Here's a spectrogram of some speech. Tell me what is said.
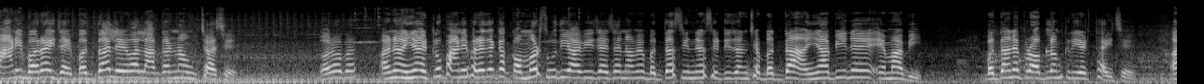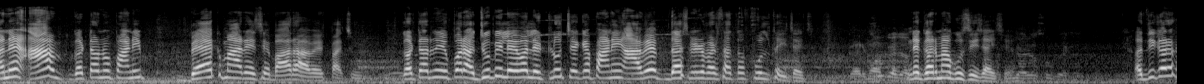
પાણી ભરાઈ જાય. બધા લેવલ આગળના ઊંચા છે. બરોબર? અને અહીંયા એટલું પાણી ભરે છે કે કમર સુધી આવી જાય છે અને અમે બધા સિનિયર સિટીઝન છે, બધા અહીંયા બી ને એમાં બી. બધાને પ્રોબ્લેમ ક્રિએટ થાય છે. અને આ ગટરનું પાણી બેક મારે છે, બહાર આવે પાછું. ગટરની ઉપર હજુ બી લેવલ એટલું જ છે કે પાણી આવે, દસ મિનિટ વરસાદ તો ફૂલ થઈ જાય છે. ને ઘરમાં ઘૂસી જાય છે. અધિકારી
